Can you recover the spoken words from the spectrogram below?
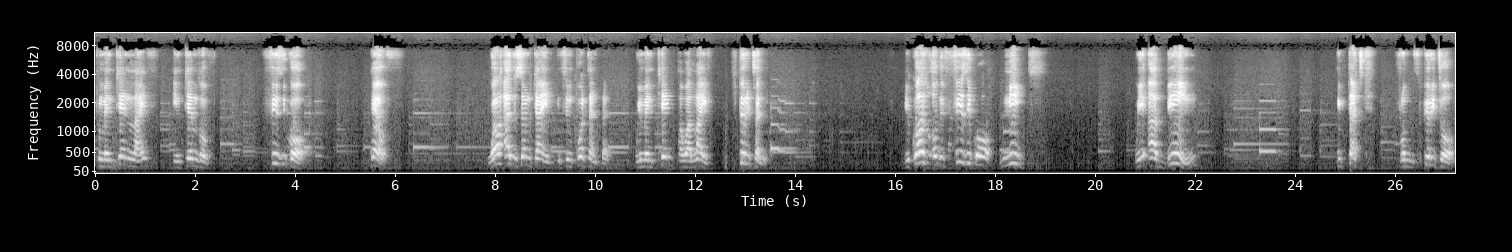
to maintain life in terms of physical health. While at the same time, it's important that we maintain our life spiritually. Because of the physical needs, we are being detached from spiritual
